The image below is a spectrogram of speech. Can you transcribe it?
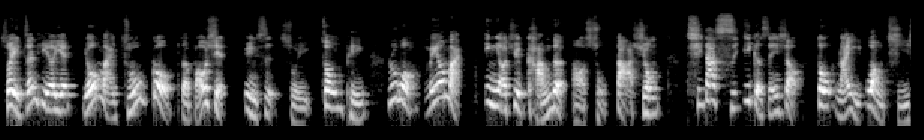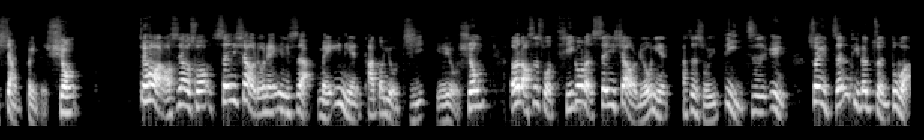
所以整体而言，有买足够的保险。运势属于中平，如果没有买，硬要去扛的啊，属大凶。其他十一个生肖都难以望其项背的凶。最后啊，老师要说，生肖流年运势啊，每一年它都有吉也有凶，而老师所提供的生肖流年，它是属于地支运，所以整体的准度啊，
